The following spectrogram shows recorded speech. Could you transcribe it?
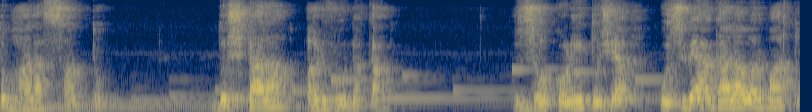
तुम्हाला सांगतो दुष्टाला अडवू नका. जो कोणी तुझ्या उजव्या गालावर मारतो.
